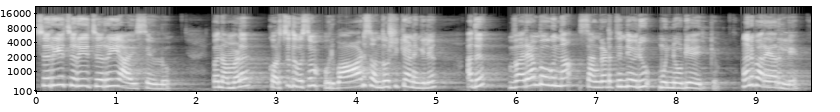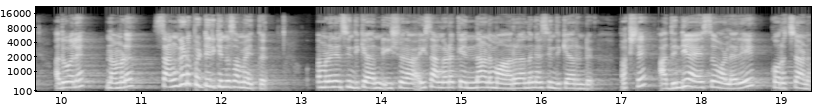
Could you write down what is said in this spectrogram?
ചെറിയ ചെറിയ ചെറിയ ആയുസേ ഉള്ളൂ. ഇപ്പം നമ്മൾ കുറച്ച് ദിവസം ഒരുപാട് സന്തോഷിക്കുകയാണെങ്കിൽ അത് വരാൻ പോകുന്ന സങ്കടത്തിന്റെ ഒരു മുന്നോടിയായിരിക്കും. അങ്ങനെ പറയാറില്ലേ? അതുപോലെ നമ്മൾ സങ്കടപ്പെട്ടിരിക്കുന്ന സമയത്ത് നമ്മളിങ്ങനെ ചിന്തിക്കാറുണ്ട് ഈശ്വര ഈ സങ്കടമൊക്കെ എന്താണ് മാറുക എന്നിങ്ങനെ ചിന്തിക്കാറുണ്ട്. പക്ഷെ അതിന്റെ ആയസ് വളരെ കുറച്ചാണ്.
